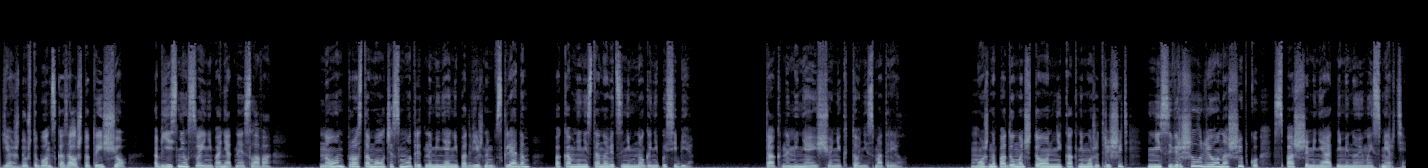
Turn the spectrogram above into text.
Я жду, чтобы он сказал что-то еще, объяснил свои непонятные слова. Но он просто молча смотрит на меня неподвижным взглядом, пока мне не становится немного не по себе. Так на меня еще никто не смотрел. Можно подумать, что он никак не может решить, не совершил ли он ошибку, спасши меня от неминуемой смерти.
